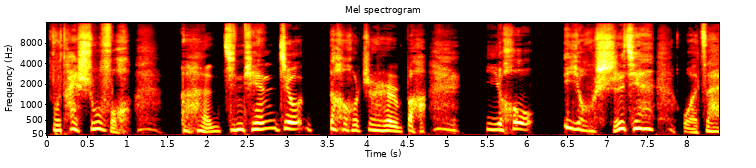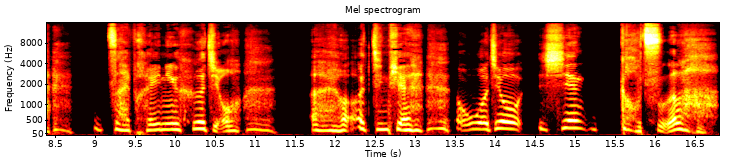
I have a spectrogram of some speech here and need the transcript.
不太舒服，啊，今天就到这儿吧。以后有时间我再再陪您喝酒。哎呦，今天我就先告辞了。”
